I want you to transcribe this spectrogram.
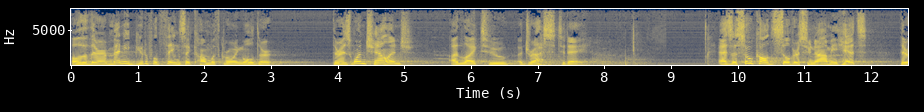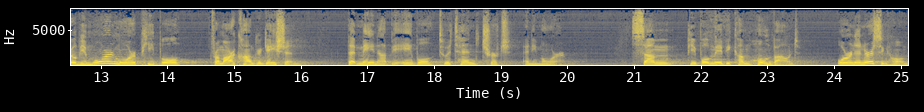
Although there are many beautiful things that come with growing older, there is one challenge I'd like to address today. As the so called silver tsunami hits, there will be more and more people from our congregation that may not be able to attend church anymore. Some people may become homebound or in a nursing home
